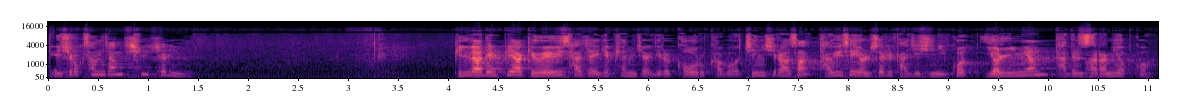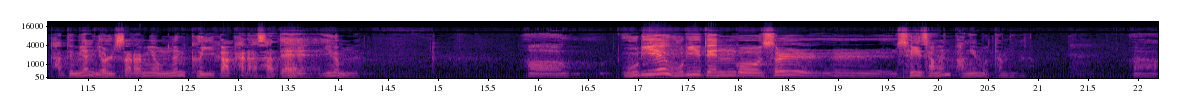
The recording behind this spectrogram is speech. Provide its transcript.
계시록 3장 7절입니다. 빌라델피아 교회의 사자에게 편지하기를 거룩하고 진실하사 다윗의 열쇠를 가지시니 곧 열면 닫을 사람이 없고 닫으면 열 사람이 없는 그이가 가라사대 이겁니다. 어, 우리의 우리 된 것을 세상은 방해 못합니다. 어,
